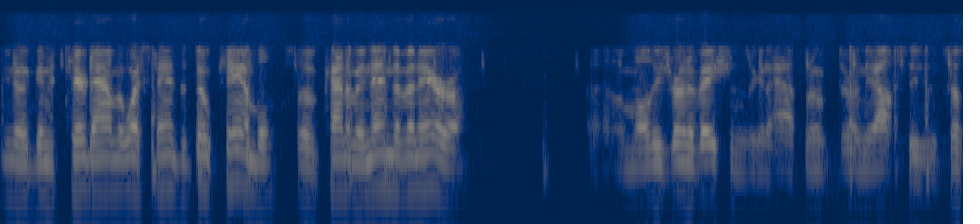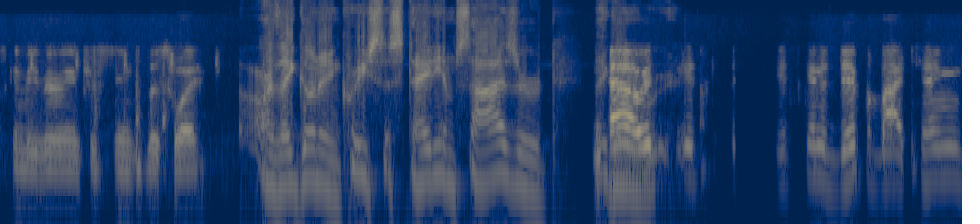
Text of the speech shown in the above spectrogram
you know, going to tear down the west stands at Doak Campbell. So kind of an end of an era. Um, all these renovations are going to happen during the off season, so it's going to be very interesting this way. Are they going to increase the stadium size, or no? It's it's it's going to dip by 10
